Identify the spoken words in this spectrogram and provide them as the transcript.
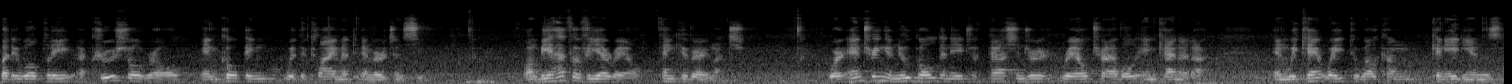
but it will play a crucial role in coping with the climate emergency. On behalf of Via Rail, thank you very much. We're entering a new golden age of passenger rail travel in Canada, and we can't wait to welcome Canadians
